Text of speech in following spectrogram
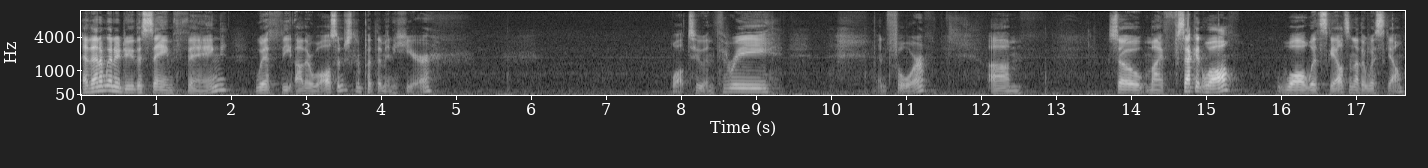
And then I'm going to do the same thing with the other wall. So I'm just going to put them in here. Wall 2 and 3 and 4. Um, so my second wall, wall width scale, it's another width scale.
